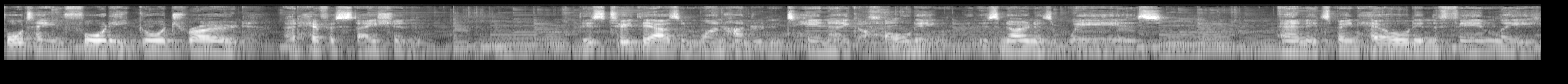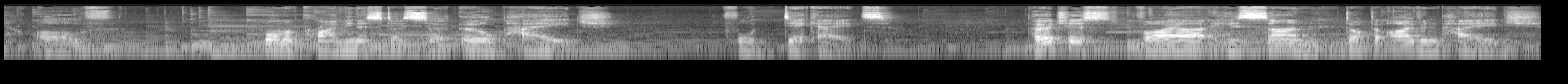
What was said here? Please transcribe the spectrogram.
1440 Gorge Road at Heifer Station. This 2,110 acre holding is known as Wares and it's been held in the family of former Prime Minister Sir Earle Page for decades. Purchased via his son, Dr. Ivan Page,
